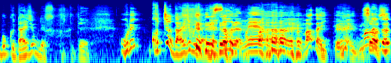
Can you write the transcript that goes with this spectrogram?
僕大丈夫ですって言ってて俺こっちは大丈夫じゃない そうだね。まだ行ってないまだだ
